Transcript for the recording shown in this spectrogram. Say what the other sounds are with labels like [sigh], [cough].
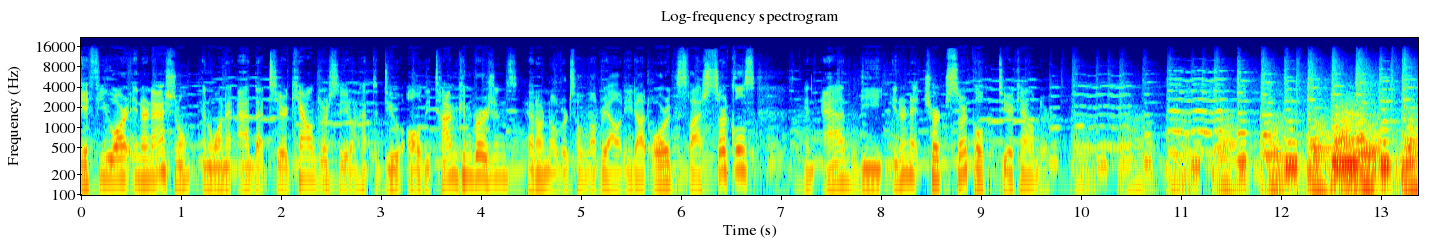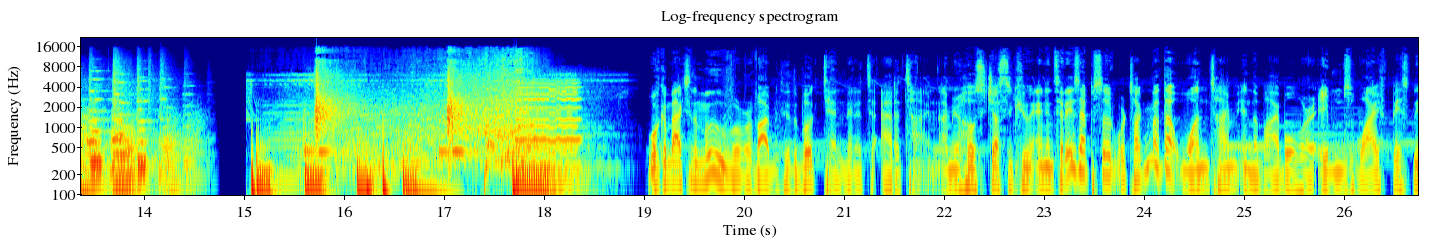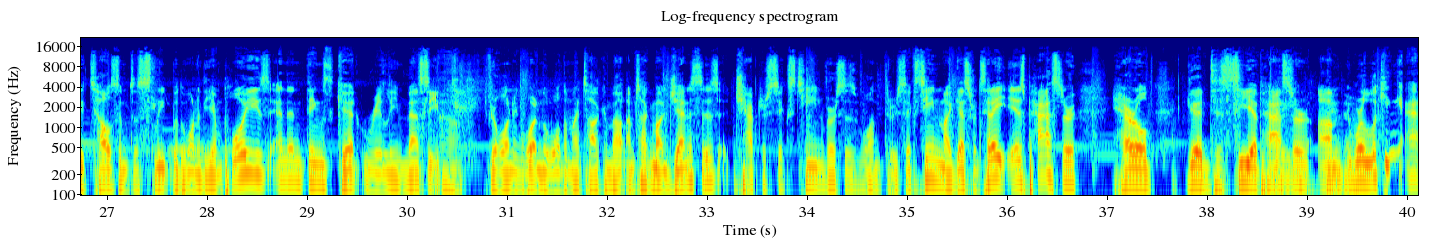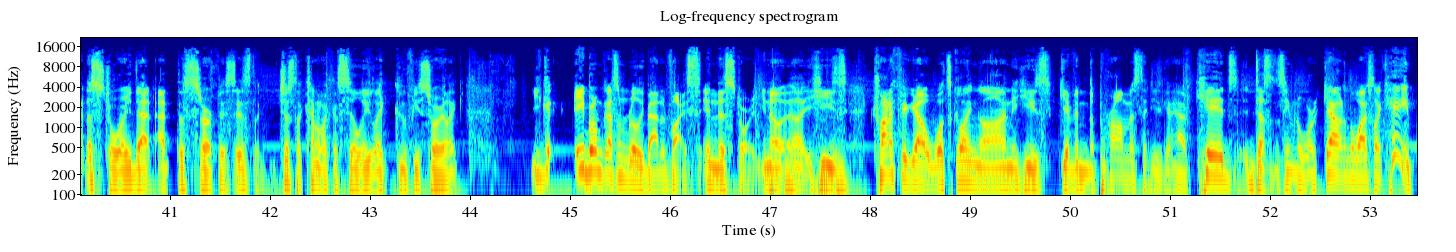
If you are international and want to add that to your calendar so you don't have to do all the time conversions, head on over to lovereality.org slash circles and add the Internet Church Circle to your calendar. Welcome back to The Move, where we're vibing through the book 10 minutes at a time. I'm your host, Justin Khoe, and in today's episode, we're talking about that one time in the Bible where Abram's wife basically tells him to sleep with one of the employees, and then things get really messy. If you're wondering what in the world am I talking about, I'm talking about Genesis chapter 16, verses 1 through 16. My guest for today is Pastor Harold. Good to see you, Pastor. Um, we're looking at a story that at the surface is just like kind of like a silly, like goofy story, like got, Abram got some really bad advice in this story. You know, [laughs] uh, he's trying to figure out what's going on. He's given the promise that he's going to have kids. It doesn't seem to work out. And the wife's like, hey,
